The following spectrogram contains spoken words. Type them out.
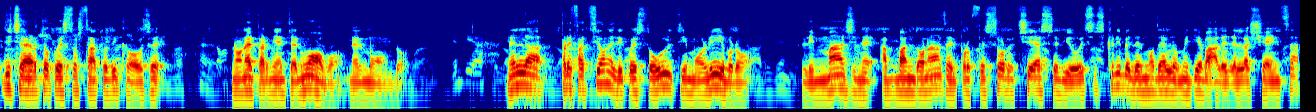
Di certo questo stato di cose non è per niente nuovo nel mondo. Nella prefazione di questo ultimo libro, L'immagine abbandonata il professor C.S. Lewis scrive del modello medievale della scienza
